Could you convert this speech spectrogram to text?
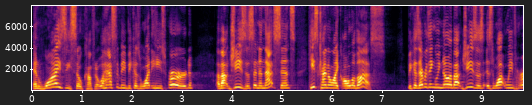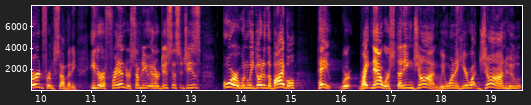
And why is he so confident? Well, it has to be because what he's heard about Jesus. And in that sense, he's kind of like all of us. Because everything we know about Jesus is what we've heard from somebody, either a friend or somebody who introduced us to Jesus, or when we go to the Bible, hey, we're right now we're studying John. We want to hear what John, who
